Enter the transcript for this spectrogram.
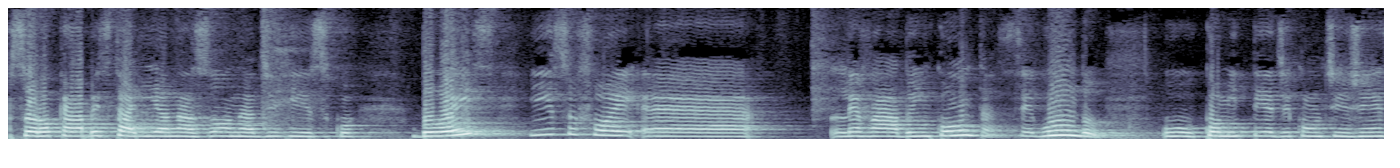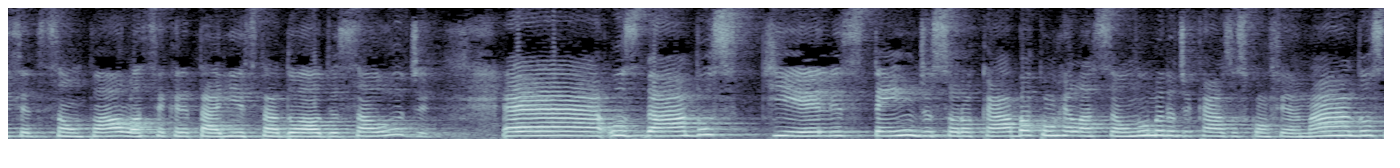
Sorocaba estaria na zona de risco 2, e isso foi é, levado em conta, segundo o Comitê de Contingência de São Paulo, a Secretaria Estadual de Saúde, é, os dados que eles têm de Sorocaba com relação ao número de casos confirmados,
